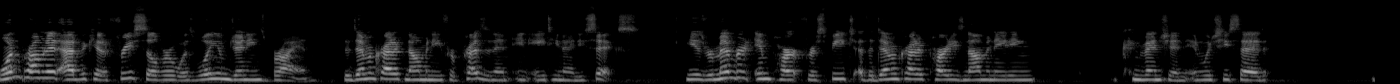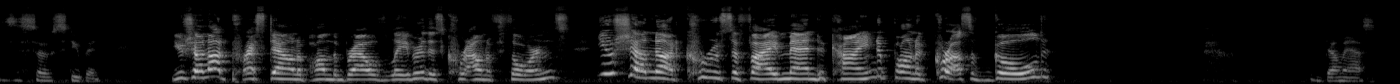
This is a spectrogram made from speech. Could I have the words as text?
One prominent advocate of free silver was William Jennings Bryan, the Democratic nominee for president in 1896. He is remembered in part for a speech at the Democratic Party's nominating convention in which he said, This is so stupid. You shall not press down upon the brow of labor this crown of thorns. You shall not crucify mankind upon a cross of gold. Dumbass.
